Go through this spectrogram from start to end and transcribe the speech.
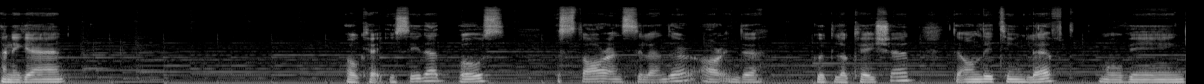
and again. Okay you see that both star and cylinder are in the good location. The only thing left moving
